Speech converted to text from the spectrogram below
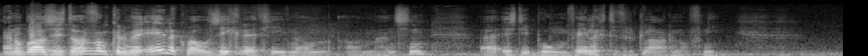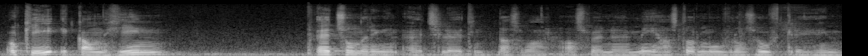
En op basis daarvan kunnen we eigenlijk wel zekerheid geven aan, aan mensen, eh, is die boom veilig te verklaren of niet. Oké, ik kan geen uitzonderingen uitsluiten, dat is waar. Als we een megastorm over ons hoofd krijgen,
